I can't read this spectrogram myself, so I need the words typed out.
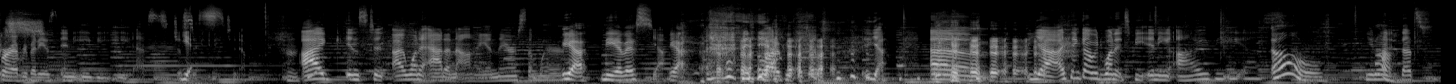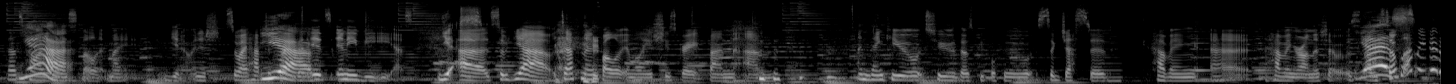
for everybody is N E V E S. Just Yes. if you need to know. Mhm. I instant. I want to add an I in there somewhere. Yeah, Nieves. Yeah. Yeah. A lot of people do. yeah. Um, yeah, I think I would want it to be N E I V E S. Oh. You know, Huh. that's that's how I'm Yeah. gonna spell it. My, you know, initi- so I have to. Yeah. it. It's N E V E S. Yes. Uh, so yeah, definitely follow Emily. She's great, fun, um, and thank you to those people who suggested having uh, having her on the show. It was. I'm so glad we did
